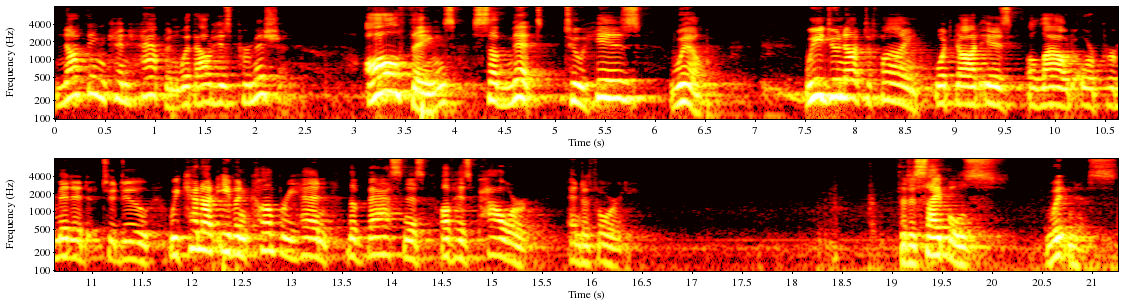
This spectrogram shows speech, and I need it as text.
nothing can happen without His permission. All things submit to His will. We do not define what God is allowed or permitted to do. We cannot even comprehend the vastness of His power and authority. The disciples witnessed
